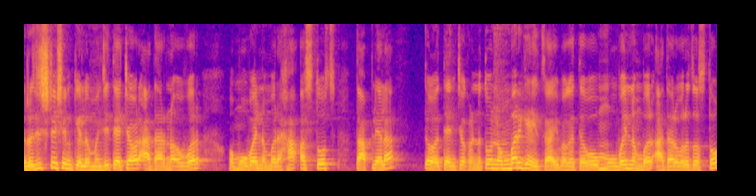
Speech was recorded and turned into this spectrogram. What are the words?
रजिस्ट्रेशन केलं. म्हणजे त्याच्यावर आधार नवर मोबाईल नंबर हा असतोच. तर आपल्याला त त्यांच्याकडनं तो नंबर घ्यायचा आहे. बघा तो मोबाईल नंबर आधारवरच असतो.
